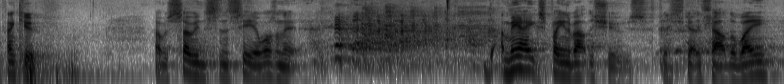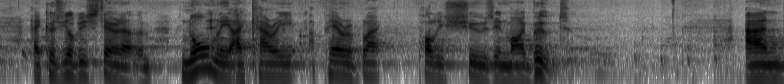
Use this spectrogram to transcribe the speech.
Thank you. That was so insincere, wasn't it? May I explain about the shoes? Just get this out of the way, because uh, you'll be staring at them. Normally, I carry a pair of black polished shoes in my boot. And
